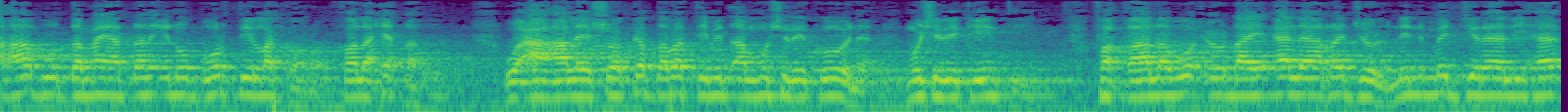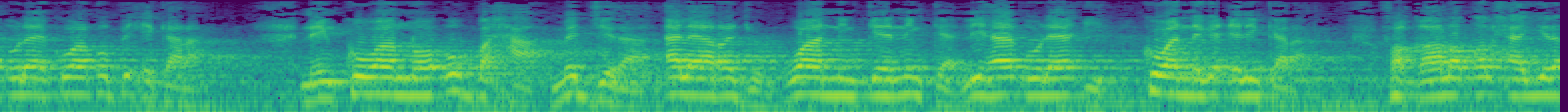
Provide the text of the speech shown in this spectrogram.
ahaa buu damcay haddana inuu buurtii la koro falaxiqahu waxaa haleeshoo ka daba timid almushrikuuna mushrikiintii faqaala wuxuu dhahay alaa rajul nin ma jiraa lihaaulaa'i kuwaan u bixi kara nin kuwaan noo u baxa ma jiraa alaa rajul waa ninkee ninka lihaaulaa'i kuwaan naga celin kara faqaala طalxa yidhi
